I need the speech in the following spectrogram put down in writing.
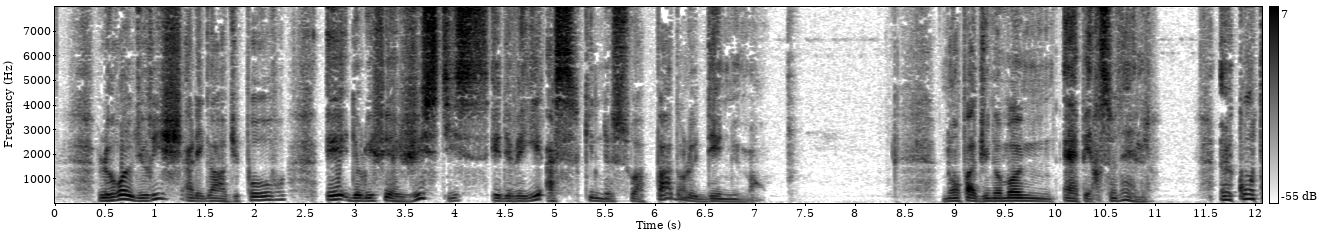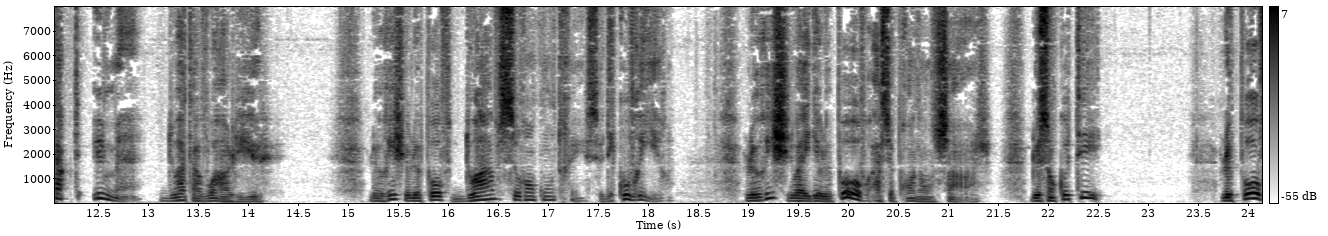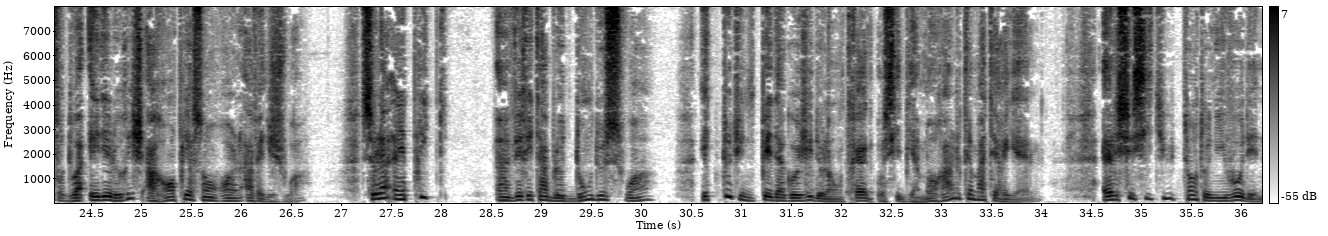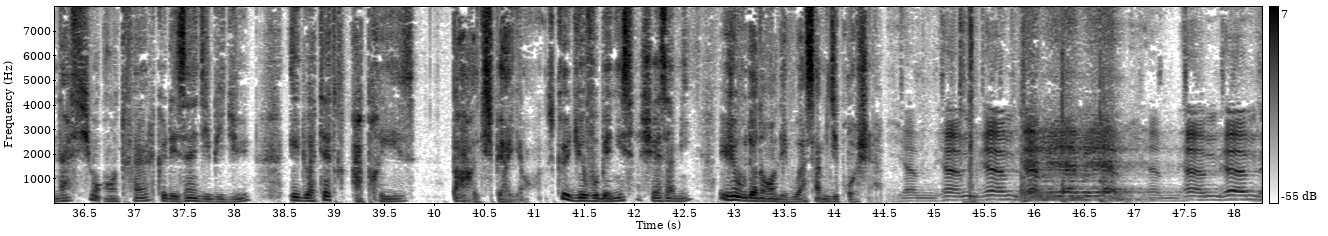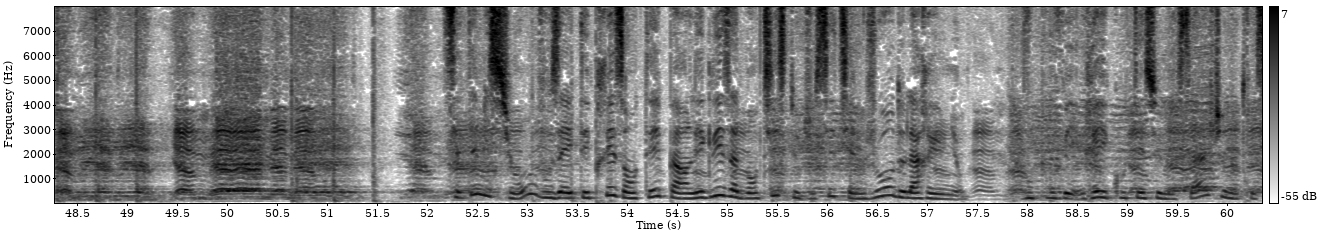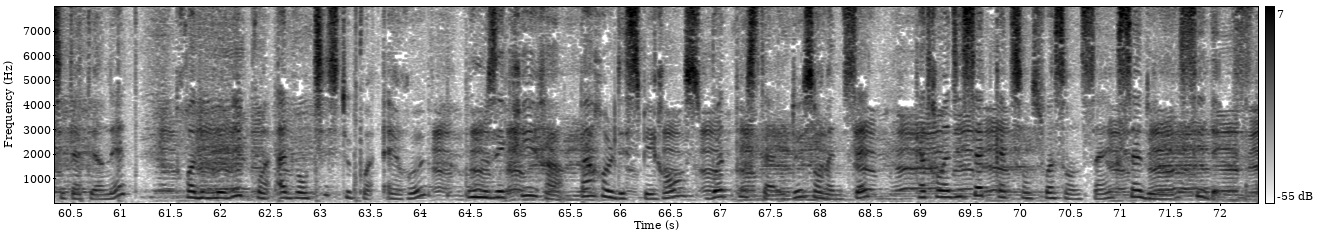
Le rôle du riche à l'égard du pauvre est de lui faire justice et de veiller à ce qu'il ne soit pas dans le dénuement. Non pas d'une aumône impersonnelle. Un contact humain doit avoir lieu. Le riche et le pauvre doivent se rencontrer, se découvrir. Le riche doit aider le pauvre à se prendre en charge. De son côté, le pauvre doit aider le riche à remplir son rôle avec joie. Cela implique un véritable don de soi et toute une pédagogie de l'entraide aussi bien morale que matérielle. Elle se situe tant au niveau des nations entre elles que des individus et doit être apprise par expérience. Que Dieu vous bénisse, chers amis, et je vous donne rendez-vous à samedi prochain. Cette émission vous a été présentée par l'Église adventiste du septième jour de la Réunion. Vous pouvez réécouter ce message sur notre site internet www.adventiste.re ou nous écrire à Parole d'Espérance, boîte postale 227 97 465 Saint-Denis, CEDEX.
